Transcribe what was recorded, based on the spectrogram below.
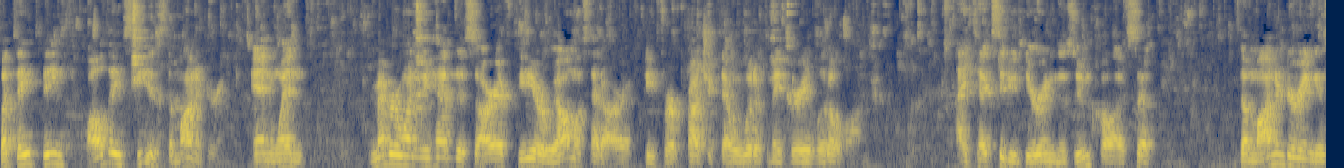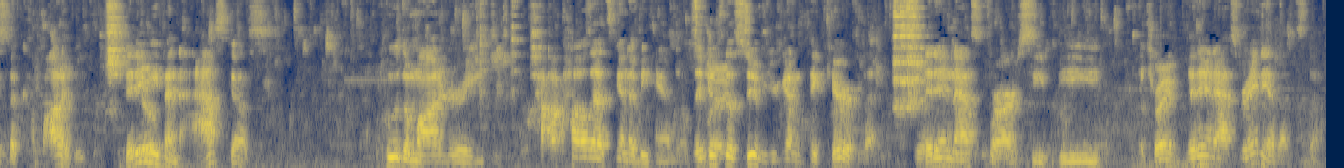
but they think all they see is the monitoring. And when remember when we had this RFP or we almost had RFP for a project that we would have made very little on, I texted you during the Zoom call. I said the monitoring is the commodity. They didn't Yep. even ask us who the monitoring, how, how that's going to be handled. They just Right. assume you're going to take care of that. Yeah. They didn't ask for RCV. That's right. They didn't ask for any of that stuff.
